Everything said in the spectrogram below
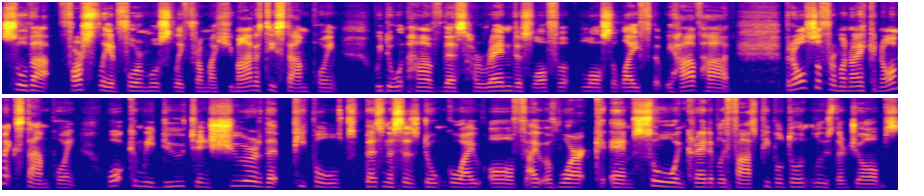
so that firstly and foremostly from a humanity standpoint, we don't have this horrendous loss loss of life that we have had, but also from an economic standpoint, what can we do to ensure that people's businesses don't go out of out of work um, so incredibly fast. People don't lose their jobs.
